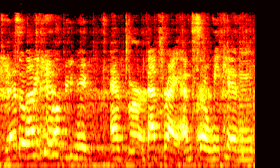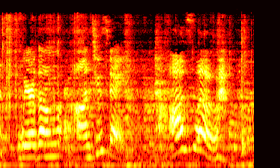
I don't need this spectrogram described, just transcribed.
Let's So not we can- well behaved ever. That's right. And so we can wear them on Tuesday. Awesome.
